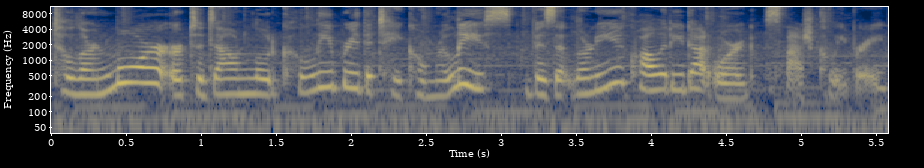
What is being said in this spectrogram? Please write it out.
To learn more or to download Kolibri the take-home release, visit learningequality.org slash Kolibri.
